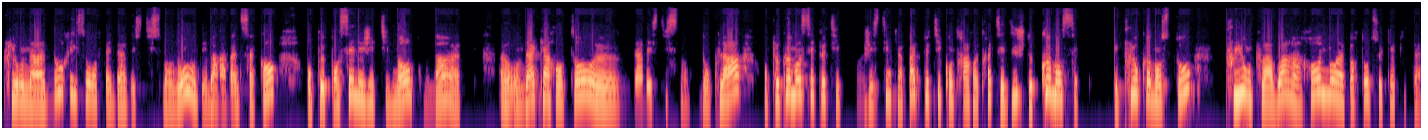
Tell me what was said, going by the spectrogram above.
plus on a un horizon en fait d'investissement long, on démarre à 25 ans, on peut penser légitimement qu'on a euh, on a 40 ans euh, d'investissement. Donc là, on peut commencer petit. J'estime qu'il n'y a pas de petit contrat retraite, c'est juste de commencer. Et plus on commence tôt, plus on peut avoir un rendement important de ce capital.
